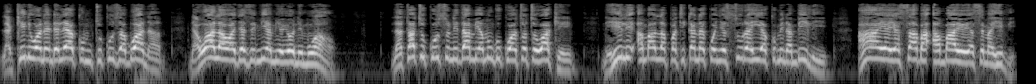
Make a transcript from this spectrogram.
Lakini wanaendelea kumtukuza bwana na wala hawajazimia mioyoni mwao. La tatu kuhusu nidhamu ya mungu kwa watoto wake ni hili ambalo linapatikana kwenye sura hii ya 12 aya ya 7 ambayo yasema hivi.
